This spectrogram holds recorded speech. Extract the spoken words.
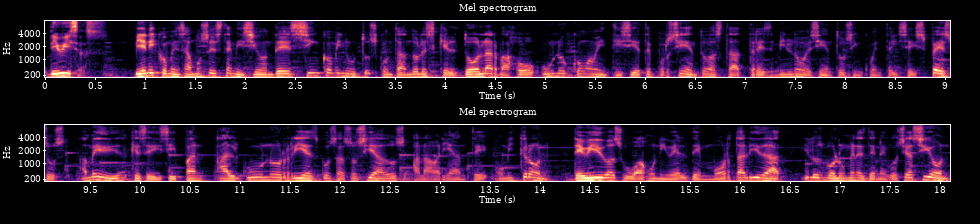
Divisas. Bien, y comenzamos esta emisión de 5 minutos contándoles que el dólar bajó 1,27% hasta 3.956 pesos a medida que se disipan algunos riesgos asociados a la variante Omicron debido a su bajo nivel de mortalidad y los volúmenes de negociación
